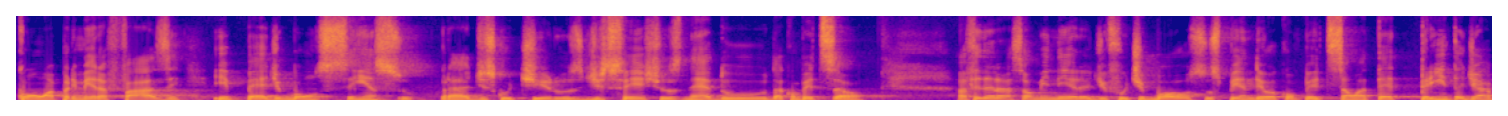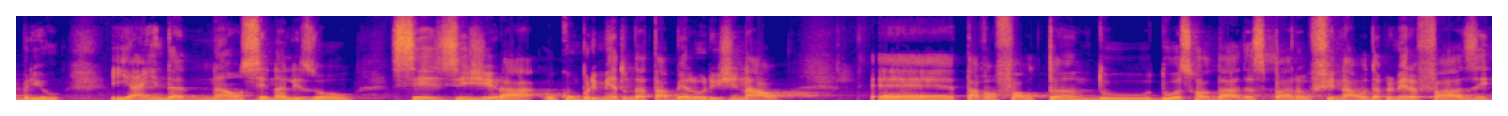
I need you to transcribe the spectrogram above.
com a primeira fase e pede bom senso para discutir os desfechos né, do, da competição. A Federação Mineira de Futebol suspendeu a competição até 30 de abril e ainda não sinalizou se exigirá o cumprimento da tabela original. Estavam é, faltando duas rodadas para o final da primeira fase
